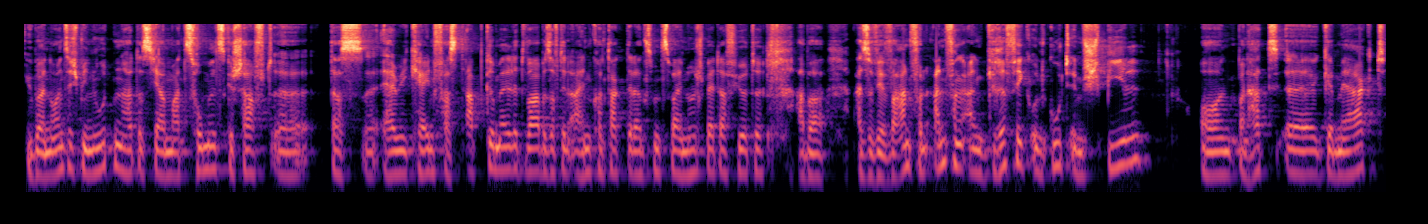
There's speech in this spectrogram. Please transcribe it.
über 90 Minuten hat es ja Mats Hummels geschafft, äh, dass äh, Harry Kane fast abgemeldet war, bis auf den einen Kontakt, der dann zum 2-0 später führte. Aber also wir waren von Anfang an griffig und gut im Spiel. Und man hat äh, gemerkt,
